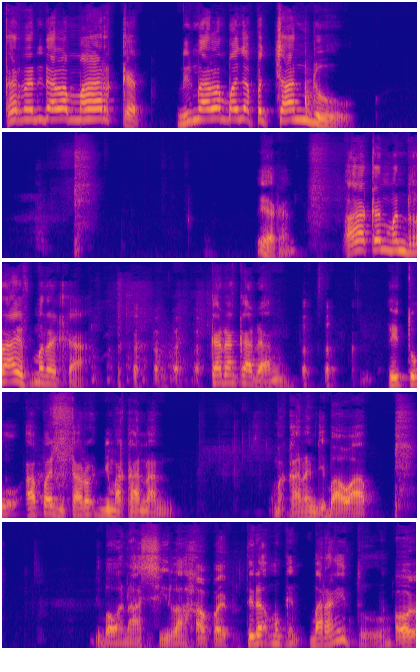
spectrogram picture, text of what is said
Karena di dalam market di malam banyak pecandu. Iya kan? Akan mendrive mereka. Kadang-kadang itu apa ditaruh di makanan. Makanan dibawa dibawa nasi lah. Apa itu? Tidak mungkin barang itu. Oh.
